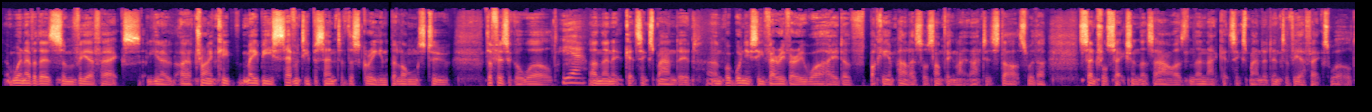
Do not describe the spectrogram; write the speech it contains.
whenever there's some VFX, you know, I try and keep maybe 70% of the screen belongs to the physical world. Yeah. And then it gets expanded. And but when you see very, very wide of Buckingham Palace or something like that, it starts with a central section that's ours and then that gets expanded into VFX world.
